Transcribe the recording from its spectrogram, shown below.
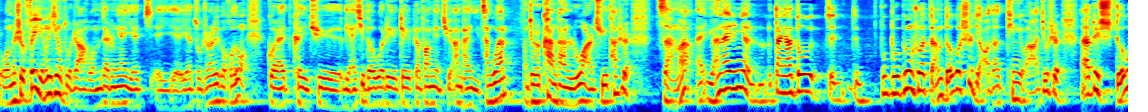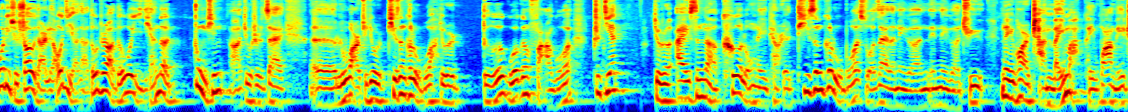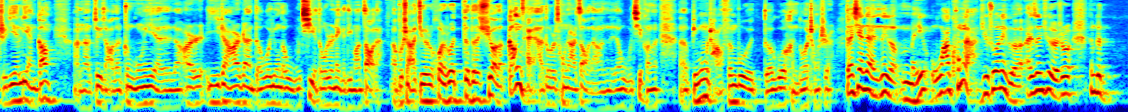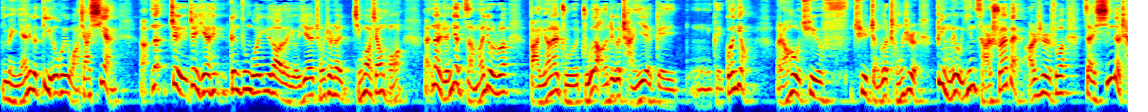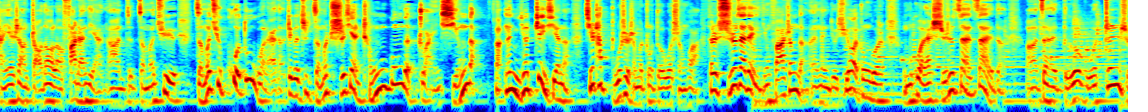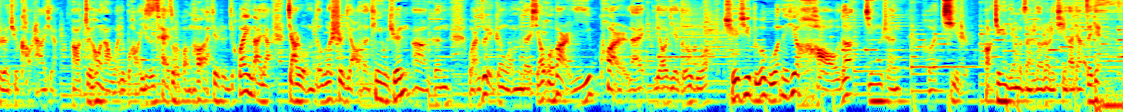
我们是非盈利性组织啊，我们在中间也也也组织了这个活动，过来可以去联系德国这这个方面去安排你参观，就是看看鲁尔区它是怎么哎，原来人家大家都这这不不不用说咱们德国视角的听友了，就是大家对德国历史稍有点了解的都知道德国以前的。重心啊，就是在呃鲁尔区，就是提森克鲁伯，就是德国跟法国之间。就是埃森呐、科隆那一片儿，就提森格鲁伯所在的那个那那个区域，那一块产煤嘛，可以挖煤直接炼钢啊。那最早的重工业，二一战、二战德国用的武器都是那个地方造的啊，不是啊，就是或者说它它需要的钢材啊，都是从那儿造的啊。那武器可能呃兵工厂分布德国很多城市，但现在那个煤挖空了，据说那个埃森去的时候，那个每年这个地都会往下陷。啊，那这这些跟中国遇到的有一些城市的情况相同，那人家怎么就是说把原来主主导的这个产业给嗯给关掉，然后去去整个城市并没有因此而衰败，而是说在新的产业上找到了发展点啊，这怎么去怎么去过渡过来的？这个是怎么实现成功的转型的？那你像这些呢？其实它不是什么中德国神话，它是实实在在已经发生的。哎，那你就需要中国我们过来实实在在的啊，在德国真实的去考察一下啊。最后呢，我就不好意思再做广告啊，就是欢迎大家加入我们德国视角的听友群啊，跟晚醉跟我们的小伙伴一块儿来了解德国，学习德国那些好的精神和气质。好，今天节目暂时到这里，谢谢大家，再见。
